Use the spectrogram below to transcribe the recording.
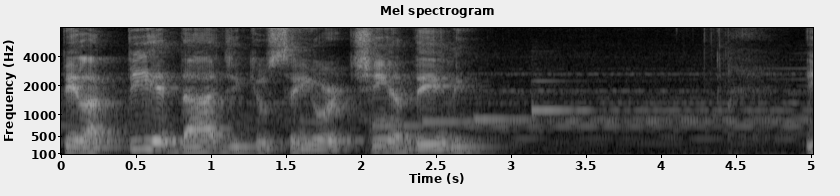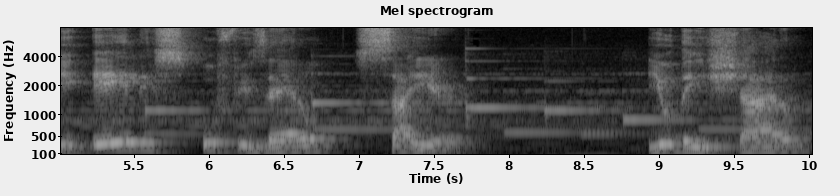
pela piedade que o Senhor tinha dele, e eles o fizeram sair e o deixaram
